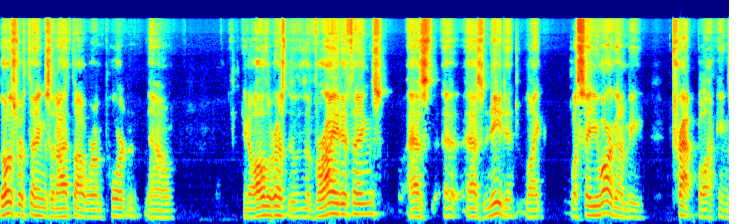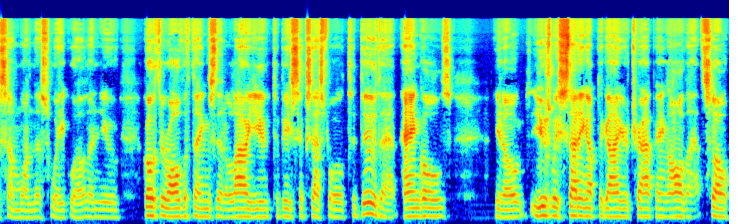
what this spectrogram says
those were things that I thought were important. Now, you know, all the rest of the variety of things as as needed. Like, let's say you are going to be trap blocking someone this week. Well, then you go through all the things that allow you to be successful to do that. Angles, you know, usually setting up the guy you're trapping, all that. So,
